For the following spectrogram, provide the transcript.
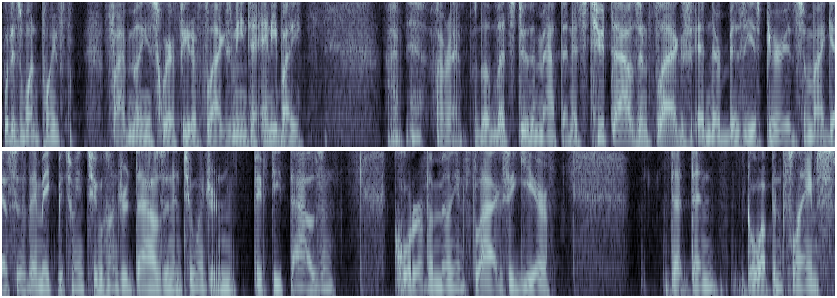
What does 1.5 million square feet of flags mean to anybody? all right, let's do the math then. It's 2,000 flags in their busiest period. So my guess is they make between 200,000 and 250,000, quarter of a million flags a year that then go up in flames.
